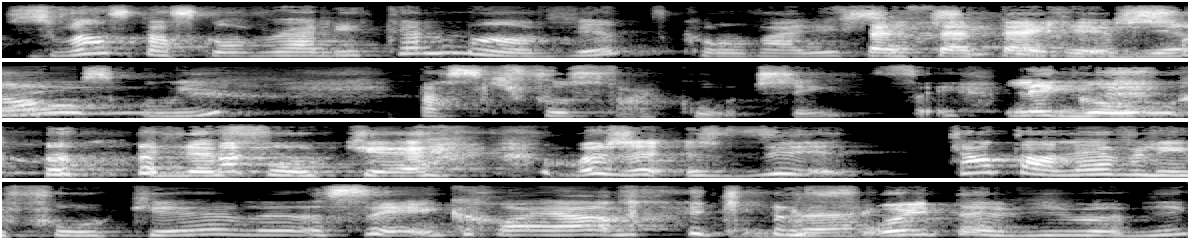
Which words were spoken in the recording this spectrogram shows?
Souvent, c'est parce qu'on veut aller tellement vite qu'on va aller chercher quelque chose. Oui, parce qu'il faut se faire coacher, tu sais. L'ego. le faux que. Moi, je, dis, quand t'enlèves les faux que, c'est incroyable à quel point ta vie va bien.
